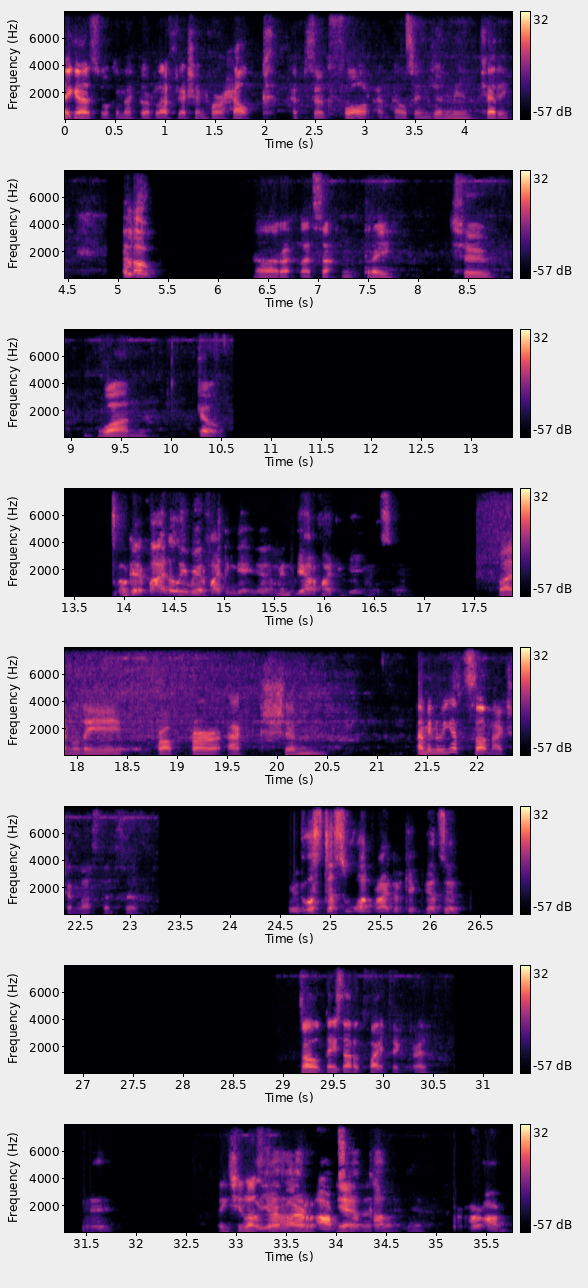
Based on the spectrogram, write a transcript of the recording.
Hey guys, welcome back to our live reaction for Helck, episode 4. I'm Halsey Jeremy Caddy. Hello. Alright, let's start in 3, 2, 1, go. Okay, finally we are fighting game. I mean, they are fighting games. Finally, proper action. I mean, we got some action last episode. It was just one rider kick, that's it. Well, they started fighting, right? Yeah. I think she lost oh, yeah, her arm. her arms yeah, got cut. one, yeah. Her arm.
